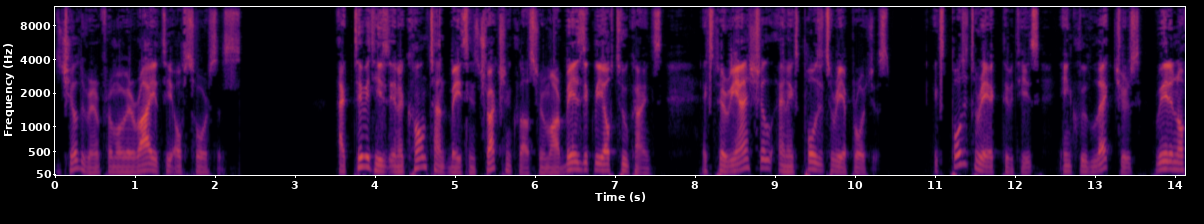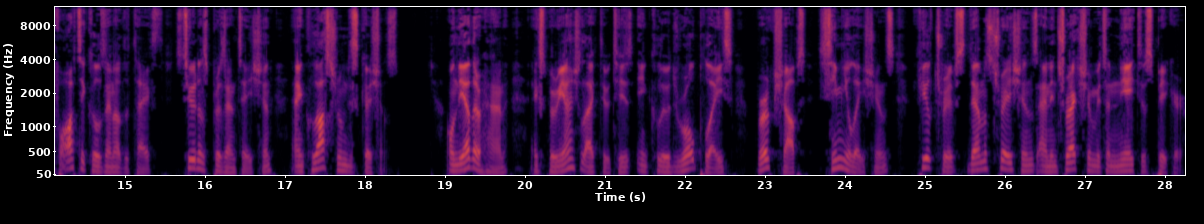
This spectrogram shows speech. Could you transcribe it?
children from a variety of sources. Activities in a content-based instruction classroom are basically of two kinds, experiential and expository approaches. Expository activities include lectures, reading of articles and other texts, students' presentation, and classroom discussions. On the other hand, experiential activities include role plays, workshops, simulations, field trips, demonstrations, and interaction with a native speaker.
